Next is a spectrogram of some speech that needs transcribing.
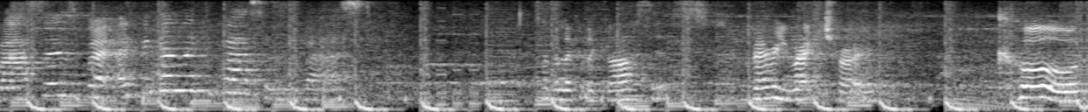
glasses, but I think I like the glasses the best. Let's have a look at the glasses. Very retro. Cool.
